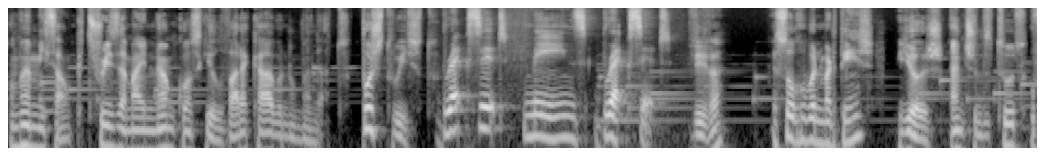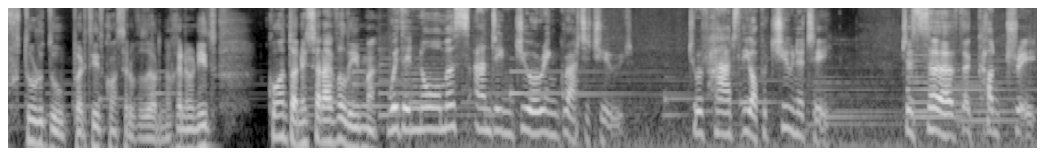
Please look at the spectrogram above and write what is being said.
uma missão que Theresa May não conseguiu levar a cabo no mandato. Posto isto, Brexit means Brexit. viva! Eu sou o Ruben Martins e hoje, antes de tudo, o futuro do Partido Conservador no Reino Unido com António Saraiva Lima. With enormous and enduring gratitude to have had the opportunity to serve the country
